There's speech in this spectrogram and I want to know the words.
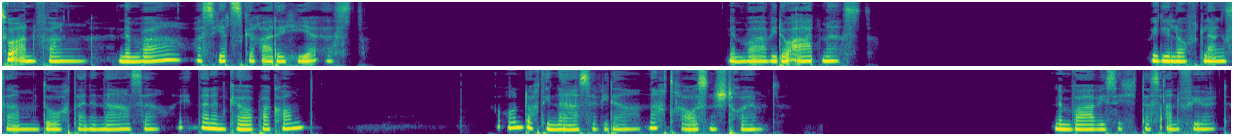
Zu Anfang nimm wahr, was jetzt gerade hier ist. Nimm wahr, wie du atmest, wie die Luft langsam durch deine Nase in deinen Körper kommt und durch die Nase wieder nach draußen strömt. Nimm wahr, wie sich das anfühlt.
